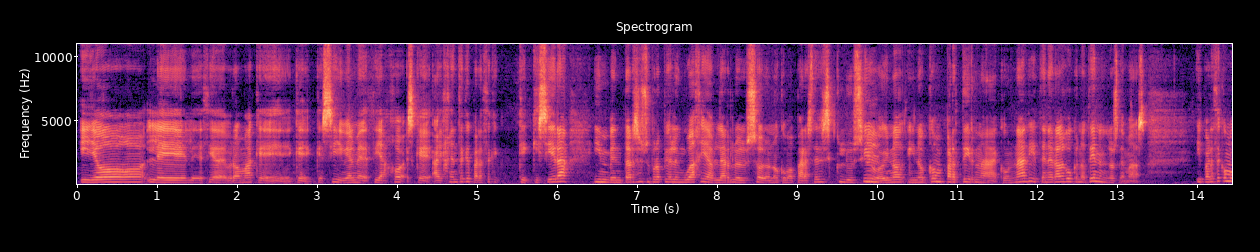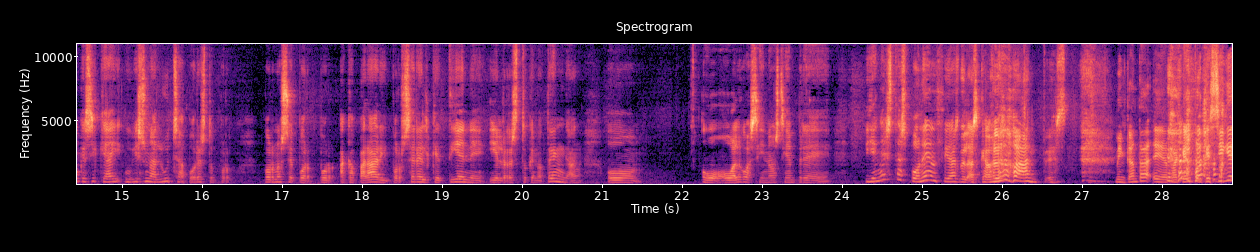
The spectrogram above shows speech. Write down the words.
Y yo le, le decía de broma que, que, que sí, y él me decía, jo, es que hay gente que parece que, que quisiera inventarse su propio lenguaje y hablarlo él solo, ¿no? Como para ser exclusivo Mm. y, no, y no compartir nada con nadie, tener algo que no tienen los demás. Y parece como que sí que hay, hubiese una lucha por esto, por, por no sé, por, por acaparar y por ser el que tiene y el resto que no tengan, o, o, o algo así, ¿no? Siempre... Y en estas ponencias de las que hablaba antes, Me encanta eh, Raquel porque sigue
